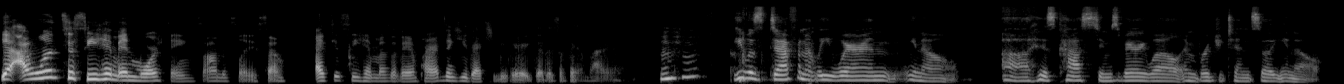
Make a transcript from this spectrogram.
Yeah, I want to see him in more things, honestly. So I could see him as a vampire. I think he'd actually be very good as a vampire. hmm He was definitely wearing, you know, uh, his costumes very well in Bridgerton. So you know,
